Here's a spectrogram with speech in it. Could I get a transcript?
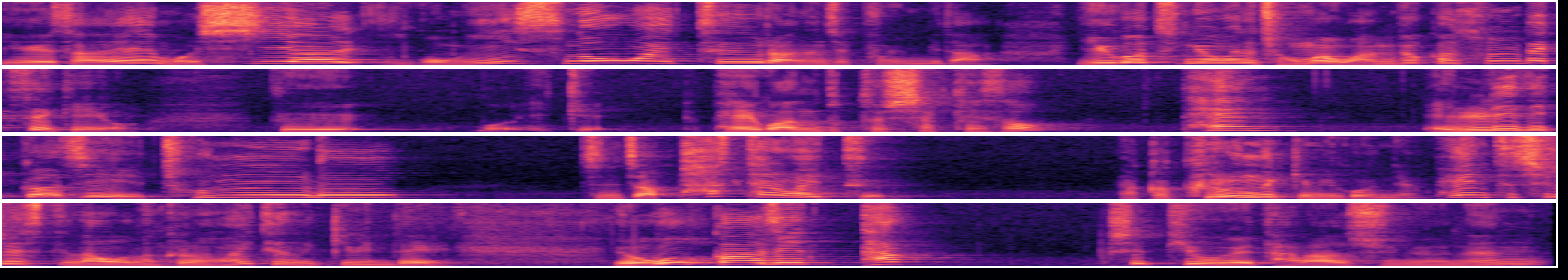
이 회사의 뭐 CR202 snow white라는 제품입니다. 이거 같은 경우는 정말 완벽한 순백색이에요. 그 뭐 이렇게 배관부터 시작해서 펜, LED까지 전부 진짜 파스텔 화이트 약간 그런 느낌이거든요. 페인트 칠했을 때 나오는 그런 화이트 느낌인데 요거까지 탁 CPU에 달아주면은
